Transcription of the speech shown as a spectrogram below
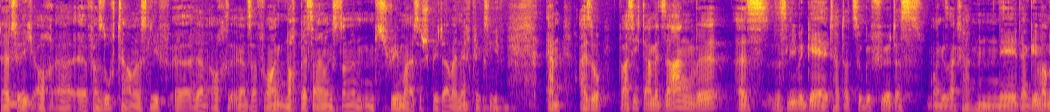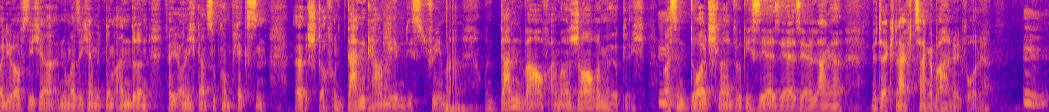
natürlich mhm. auch äh, versucht haben. Das lief äh, dann auch ganz hervorragend. Noch besser übrigens dann im Stream, als es später bei Netflix lief. Ähm, also, was ich damit sagen will, es, das liebe Geld hat dazu geführt, dass man gesagt hat, hm, nee, dann gehen wir mal lieber auf sicher, nur mal sicher mit einem anderen, vielleicht auch nicht ganz so komplexen äh, Stoff. Und dann kamen eben die Streamer. Und dann war auf einmal Genre möglich, mhm. was in Deutschland wirklich sehr, sehr, sehr lange mit der Kneifzange behandelt wurde. Mhm.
